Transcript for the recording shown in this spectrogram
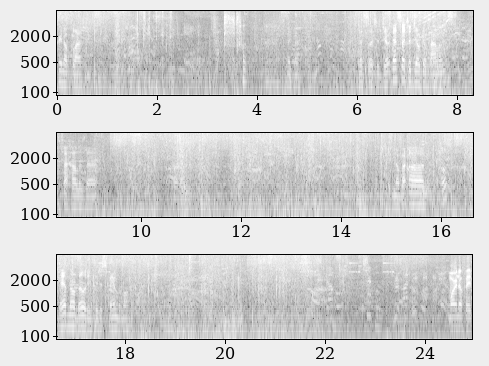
Krino flash. okay. That's such a joke. That's such a joke of balance. What the hell is that? No, but uh, oh, they have no abilities. They just spam them all. More no fade.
